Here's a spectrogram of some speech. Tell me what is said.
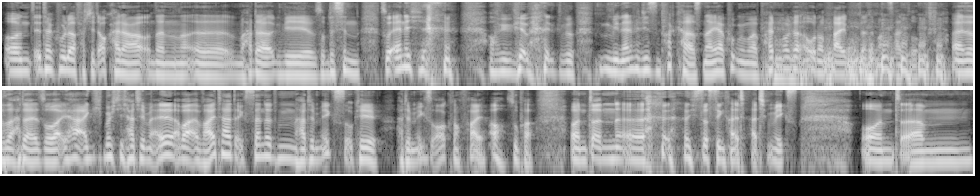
Und Intercooler versteht auch keiner und dann äh, hat er irgendwie so ein bisschen, so ähnlich, auch wie wir, wie nennen wir diesen Podcast? Naja, gucken wir mal, Python wollte auch noch Python, dann macht halt so. Also hat er halt so, ja, eigentlich möchte ich HTML, aber erweitert, extended hm, HTMX, okay, HTMX.org noch frei, oh, super. Und dann äh, ist das Ding halt HTMX. Und ähm,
